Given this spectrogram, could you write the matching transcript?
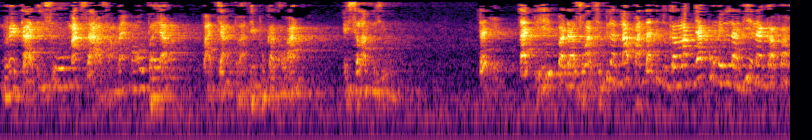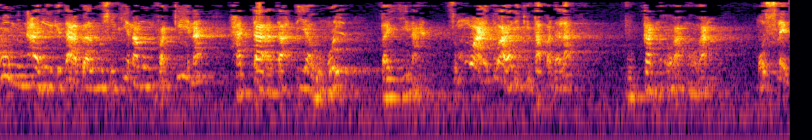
Mereka disuruh maksa Sampai mau bayar pajak Berarti bukan orang Islam di situ Dan Tadi pada surat 98 tadi juga lam yakunil ladina kafaru min ahli kitab al musyrikina munfakina hatta ta'tiyahumul bayyinah. Semua itu ahli kitab adalah bukan orang-orang muslim.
